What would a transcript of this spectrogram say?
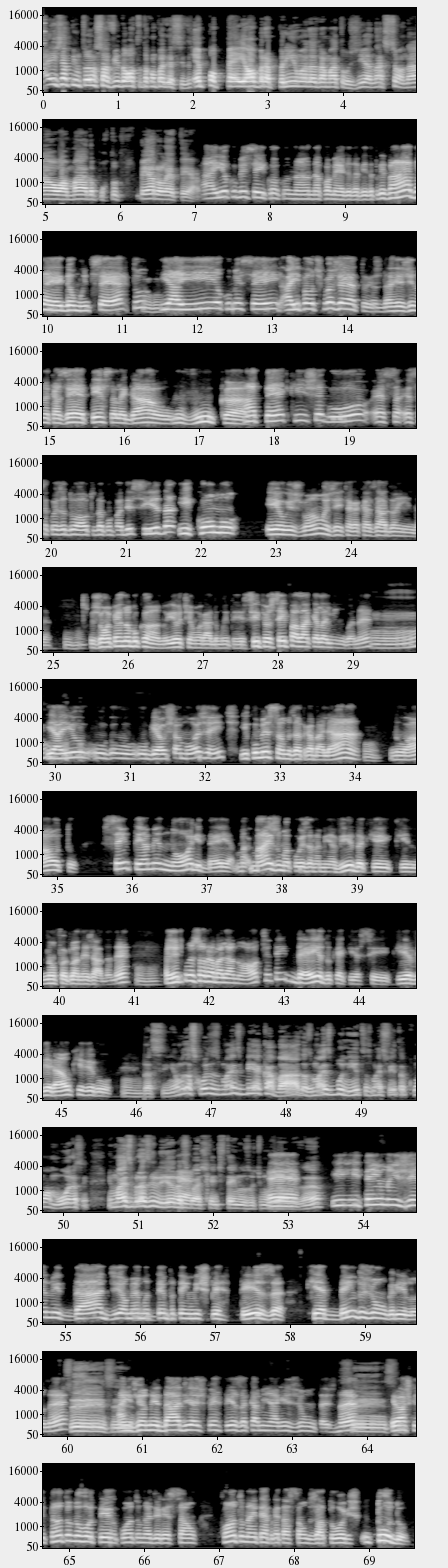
Aí já pintou na sua vida o Alto da Compadecida. Epopeia, obra-prima da dramaturgia nacional, amada por todos, pérola eterna. Aí eu comecei com, na, na, comédia da vida privada, e aí deu muito certo. Uhum. E aí eu comecei a ir para outros projetos, da Regina Casé, Terça Legal, Muvuca, até que chegou essa, essa coisa do Alto da Compadecida. E como eu e João, a gente era casado ainda. Uhum. O João é pernambucano e eu tinha morado muito em Recife, eu sei falar aquela língua, né? Uhum. E aí o, o, o, Guel chamou a gente e começamos a trabalhar uhum. no alto sem ter a menor ideia. Mais uma coisa na minha vida que, que não foi planejada, né? Uhum. A gente começou a trabalhar no alto sem ter ideia do que, é que ia ser, que ia virar o que virou. Uhum. Assim, é uma das coisas mais bem acabadas, mais bonitas, mais feitas com amor, assim, e mais brasileiras é. que eu acho que a gente tem nos últimos é. anos, né? E, e tem uma ingenuidade, ao mesmo uhum. tempo tem uma esperteza que é bem do João Grilo, né? Sim, sim. A ingenuidade e a esperteza caminharem juntas, né? Sim, sim. Eu acho que tanto no roteiro, quanto na direção, quanto na interpretação dos atores, em tudo,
